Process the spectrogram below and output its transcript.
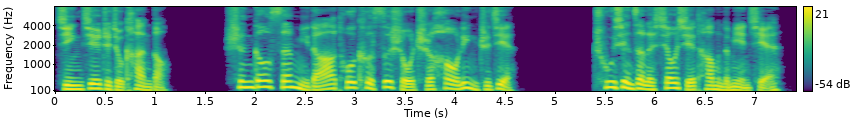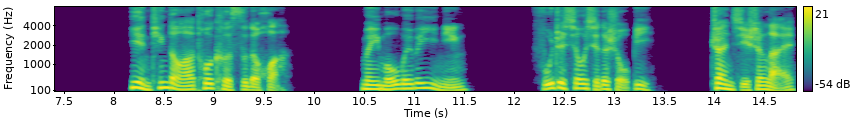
紧接着就看到身高三米的阿托克斯手持号令之剑。出现在了萧协他们的面前。燕听到阿托克斯的话，美眸微微一凝，扶着萧协的手臂，站起身来，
